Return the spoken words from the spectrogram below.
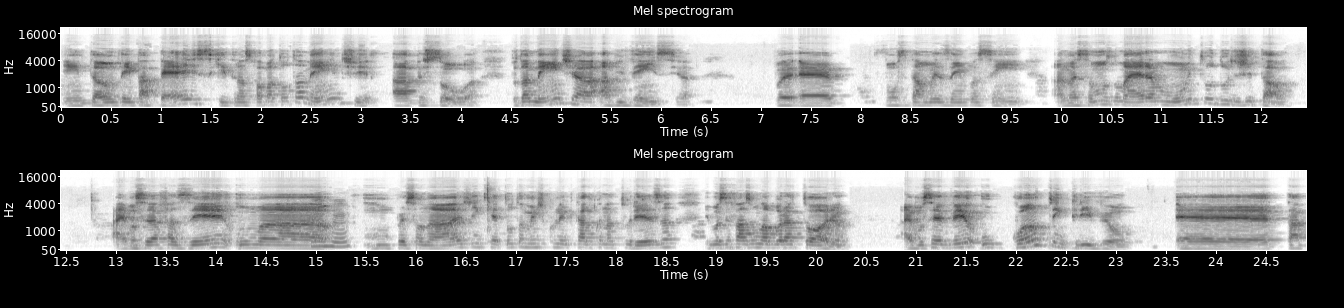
Então, tem papéis que transformam totalmente a pessoa, totalmente a, a vivência. É, vou citar um exemplo assim: ah, nós estamos numa era muito do digital. Aí você vai fazer uma, uhum. um personagem que é totalmente conectado com a natureza e você faz um laboratório. Aí você vê o quanto incrível é, tá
